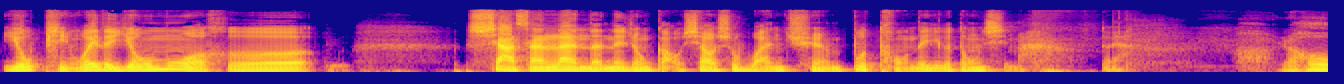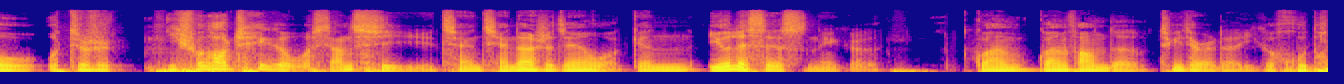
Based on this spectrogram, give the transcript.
有品位的幽默和下三滥的那种搞笑是完全不同的一个东西嘛，对啊，然后我就是你说到这个，我想起前前段时间我跟 Ulysses 那个官官方的 Twitter 的一个互动，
